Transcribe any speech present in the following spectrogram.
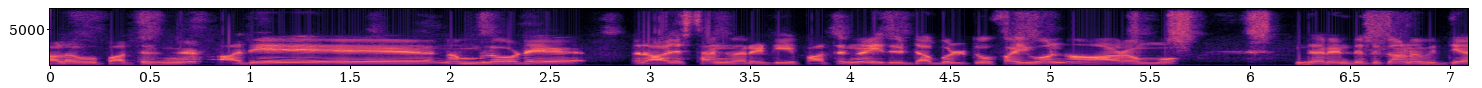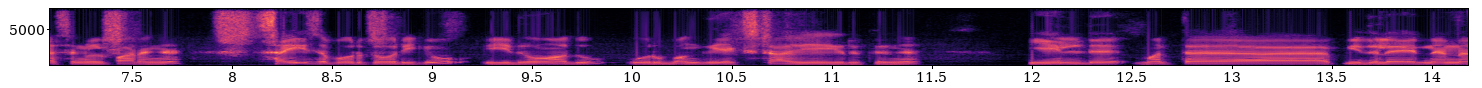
அளவு பார்த்துக்குங்க. அதே நம்மளோடைய ராஜஸ்தான் வெரைட்டியை பார்த்துங்க இது double two five one RMO இந்த ரெண்டுத்துக்கான வித்தியாசங்கள் பாருங்கள் சைஸை பொறுத்த வரைக்கும் இதுவும் அதுவும் ஒரு பங்கு எக்ஸ்ட்ராவே இருக்குங்க. ஈல்டு மற்ற இதில் என்னென்ன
